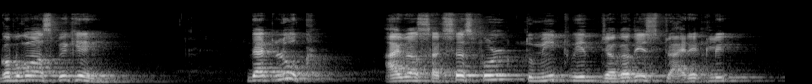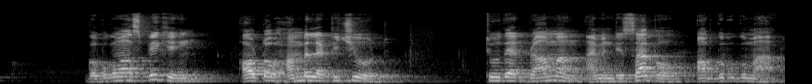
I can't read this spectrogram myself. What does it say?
Gopakumar speaking that look, I was successful to meet with Jagadish directly. Gopakumar speaking out of humble attitude to that Brahman, I mean disciple of Gopakumar,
